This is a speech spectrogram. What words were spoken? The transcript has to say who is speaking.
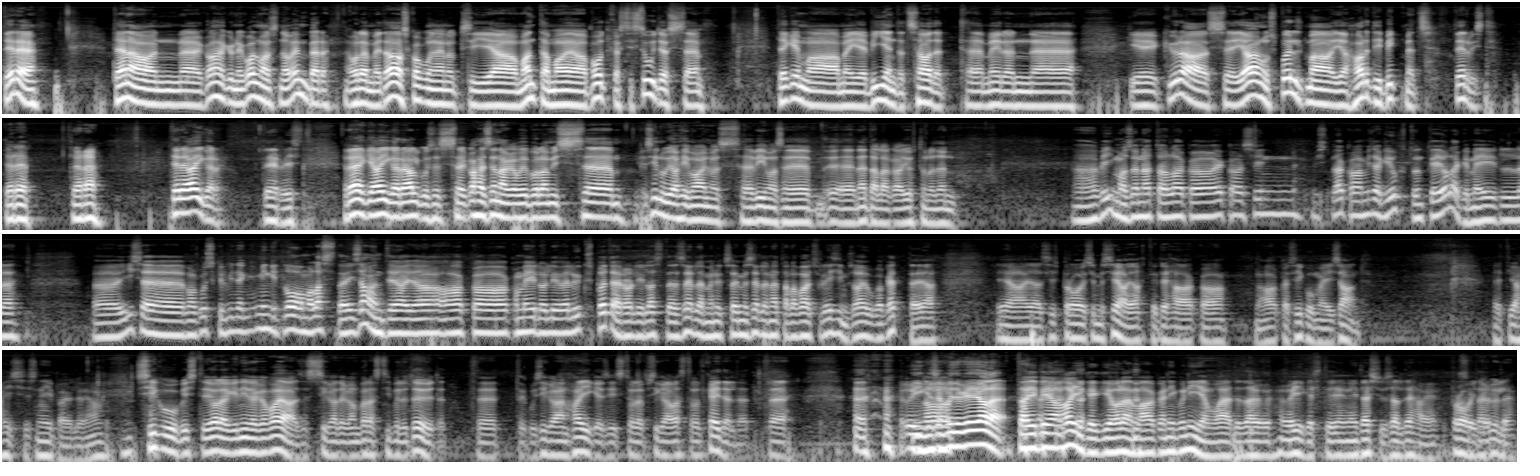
Speaker 1: tere! täna on kahekümne kolmas november, oleme taas kogunenud siia Manta Maja podcasti stuudiosse tegema meie viiendat saadet. meil on äh, külas Jaanus Põldmaa ja Hardi Pikmets, tervist!
Speaker 2: tere!
Speaker 3: tere!
Speaker 1: tere, Aigar!
Speaker 2: tervist!
Speaker 1: räägi, Aigar, alguses kahe sõnaga võib-olla, mis äh, sinu jahimaailmas viimase äh, nädalaga juhtunud on?
Speaker 2: Viimase nädalaga ega siin vist väga midagi juhtunud ei olegi meil ise ma kuskil midagi, mingit looma lasta ei saanud ja, ja aga, aga meil oli veel üks põder oli lasta ja selle me nüüd saime selle nädalavahetusel esimese ajuga kätte ja ja, ja siis proovisime seajahti teha, aga aga sigu me ei saanud et jahis siis nii palju, jah.
Speaker 1: sigu vist ei olegi nii väga vaja, sest sigadega on pärast nii palju tööd, et, et kui siga on haige, siis tuleb siga vastavalt käidelda, et õige no, see muidugi ei ole.
Speaker 2: ta ei pea haigegi olema, aga niikuinii on vaja teda õigesti neid asju seal teha ja proovida.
